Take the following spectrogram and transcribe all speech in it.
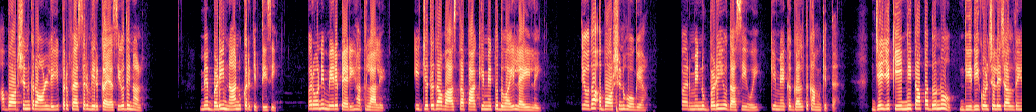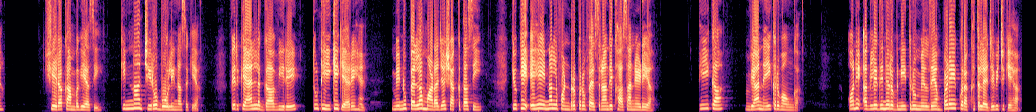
ਅਬੋਰਸ਼ਨ ਕਰਾਉਣ ਲਈ ਪ੍ਰੋਫੈਸਰ ਵਿਰਕ ਆਇਆ ਸੀ ਉਹਦੇ ਨਾਲ। ਮੈਂ ਬੜੀ ਨਾ ਨੁਕਰ ਕੀਤੀ ਸੀ। ਪਰ ਉਹਨੇ ਮੇਰੇ ਪੈਰੀ ਹੱਥ ਲਾ ਲਏ। ਇੱਜ਼ਤ ਦਾ ਵਾਸਤਾ ਪਾ ਕੇ ਮੈਂ ਤੋਂ ਦਵਾਈ ਲੈ ਹੀ ਲਈ ਤੇ ਉਹਦਾ ਅਬੋਰਸ਼ਨ ਹੋ ਗਿਆ। ਪਰ ਮੈਨੂੰ ਬੜੀ ਉਦਾਸੀ ਹੋਈ ਕਿ ਮੈਂ ਇੱਕ ਗਲਤ ਕੰਮ ਕੀਤਾ। ਜੇ ਯਕੀਨ ਨਹੀਂ ਤਾਂ ਆਪਾਂ ਦੋਨੋਂ ਦੀਦੀ ਕੋਲ ਚਲੇ ਚੱਲਦੇ ਆਂ ਸ਼ੇਰਾ ਕੰਬ ਗਿਆ ਸੀ। ਕਿੰਨਾ ਚਿਰੋ ਬੋਲ ਹੀ ਨਾ ਸਕਿਆ। ਫਿਰ ਕਹਿਣ ਲੱਗਾ, ਵੀਰੇ, ਤੂੰ ਠੀਕ ਹੀ ਕਹਿ ਰਹੇ ਹੈ। ਮੈਨੂੰ ਪਹਿਲਾਂ ਮਾੜਾ ਜਿਹਾ ਸ਼ੱਕ ਤਾਂ ਸੀ, ਕਿਉਂਕਿ ਇਹ ਇਹਨਾਂ ਲਫੰਡਰ ਪ੍ਰੋਫੈਸਰਾਂ ਦੇ ਖਾਸਾ ਨੇੜੇ ਆ। ਠੀਕ ਆ ਵਿਆਹ ਨਹੀਂ ਕਰਵਾਉਂਗਾ। ਉਹਨੇ ਅਗਲੇ ਦਿਨ ਰਵਨੀਤ ਨੂੰ ਮਿਲਦਿਆਂ ਬੜੇ ਕੁਰੱਖਤ ਲਹਿਜੇ ਵਿੱਚ ਕਿਹਾ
